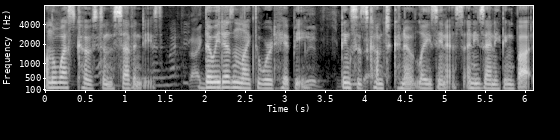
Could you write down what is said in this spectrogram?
on the West Coast in the 70s. Though he doesn't like the word hippie, thinks it's come to connote laziness, and he's anything but.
